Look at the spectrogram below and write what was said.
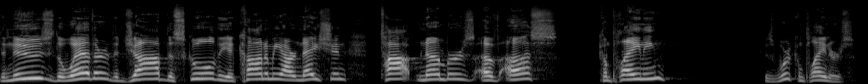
The news, the weather, the job, the school, the economy, our nation, top numbers of us complaining, because we're complainers.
